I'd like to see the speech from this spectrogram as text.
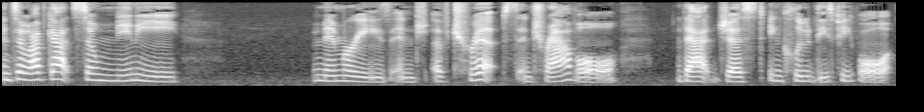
and so I've got so many memories and of trips and travel that just include these people,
